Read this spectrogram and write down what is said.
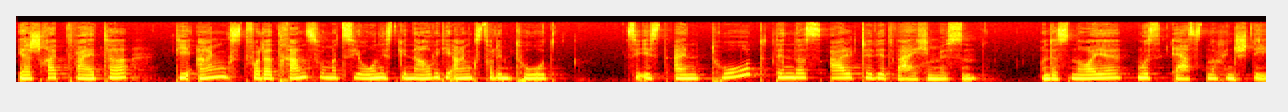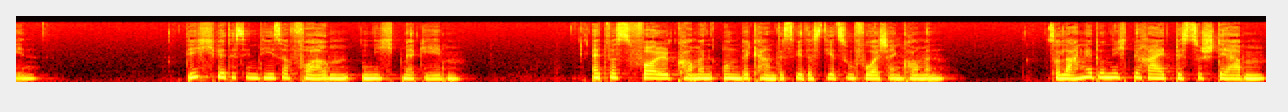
Er schreibt weiter, die Angst vor der Transformation ist genau wie die Angst vor dem Tod. Sie ist ein Tod, denn das Alte wird weichen müssen und das Neue muss erst noch entstehen. Dich wird es in dieser Form nicht mehr geben. Etwas vollkommen Unbekanntes wird aus dir zum Vorschein kommen. Solange du nicht bereit bist zu sterben,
